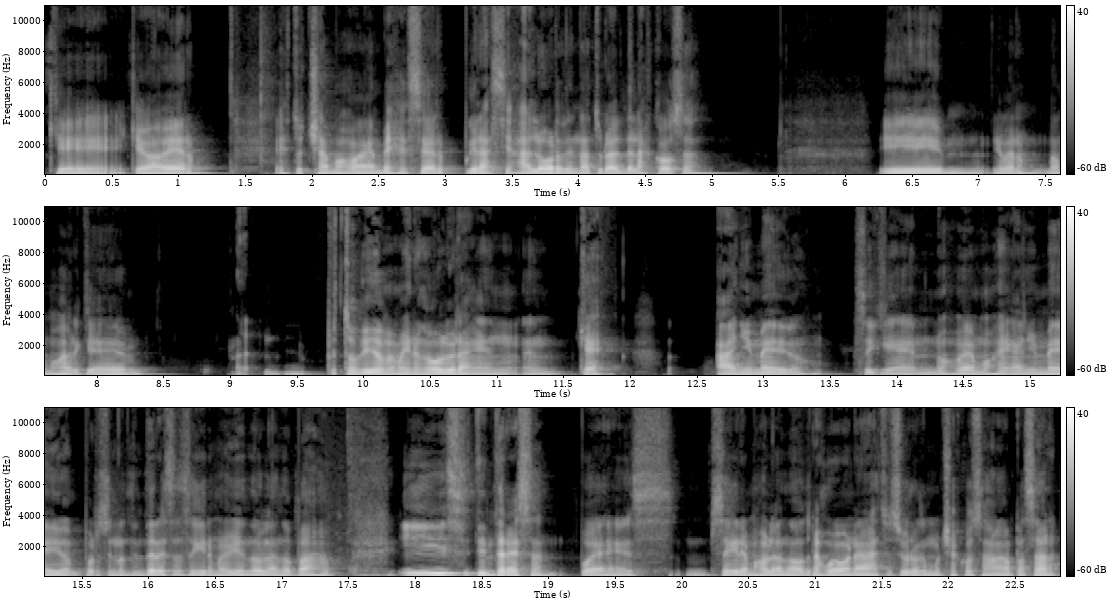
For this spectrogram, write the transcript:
que, que va a haber. Estos chamos van a envejecer gracias al orden natural de las cosas. Y, bueno, vamos a ver qué... Estos videos me imagino que volverán en, ¿qué? Año y medio. Así que nos vemos en año y medio por si no te interesa seguirme viendo hablando paja. Y si te interesa, pues seguiremos hablando de otras huevonadas. Estoy seguro que muchas cosas van a pasar.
